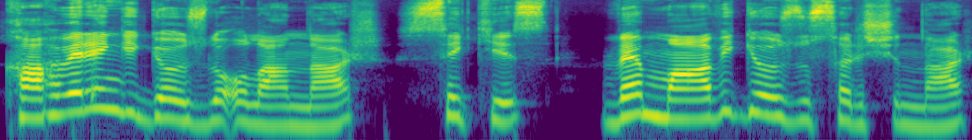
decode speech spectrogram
Kahverengi gözlü olanlar 8 ve mavi gözlü sarışınlar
